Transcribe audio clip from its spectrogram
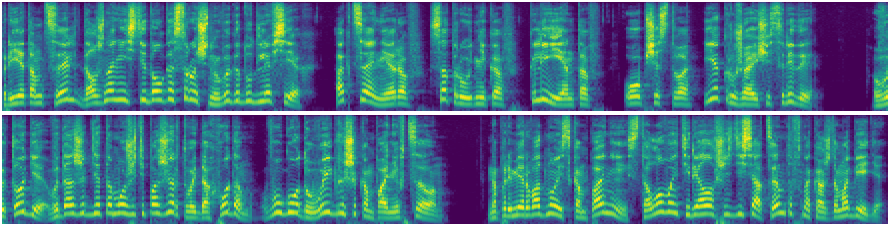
При этом цель должна нести долгосрочную выгоду для всех – акционеров, сотрудников, клиентов, общества и окружающей среды. В итоге вы даже где-то можете пожертвовать доходом в угоду выигрыша компании в целом. Например, в одной из компаний столовая теряла 60 центов на каждом обеде.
